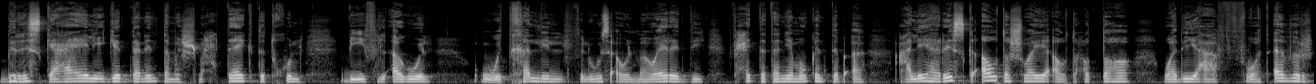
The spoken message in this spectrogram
ب risk عالي جدا. أنت مش محتاج تدخل بيه في الأول. وتخلي الفلوس أو الموارد دي في حتة تانية ممكن تبقى عليها risk أوطى شوية أو تحطها وديعة في whatever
